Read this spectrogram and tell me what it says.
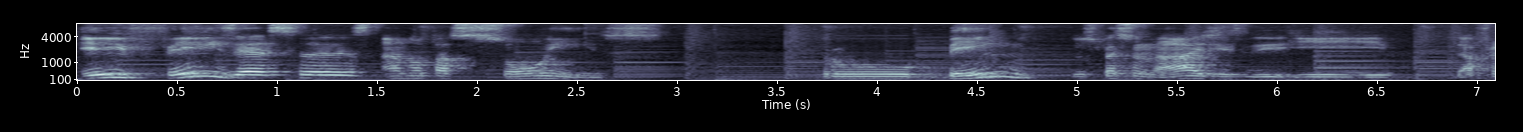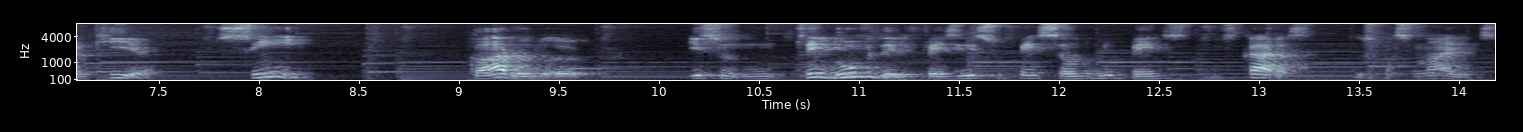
ele fez essas anotações pro bem dos personagens e, e da franquia. Sim, claro, isso sem dúvida ele fez isso pensando no bem dos, caras, dos personagens.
